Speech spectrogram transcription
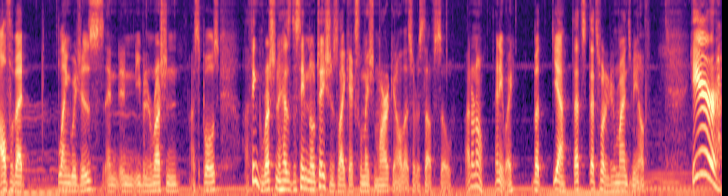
alphabet languages and, and even Russian, I suppose. I think Russian has the same notations like exclamation mark and all that sort of stuff. So I don't know. Anyway, but yeah, that's that's what it reminds me of. Here,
